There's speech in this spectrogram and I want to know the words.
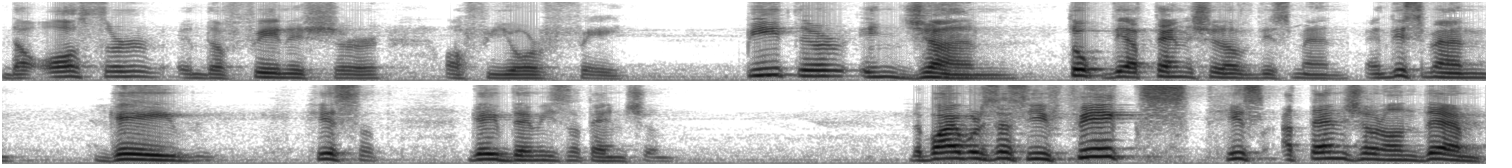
the author and the finisher of your faith. Peter and John took the attention of this man, and this man gave, his, gave them his attention. The Bible says he fixed his attention on them,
